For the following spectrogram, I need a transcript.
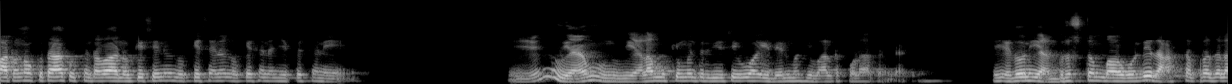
బటన్ నొక్కుతా కూర్చుంటావా? నొక్కేసాను నొక్కేసాను నొక్కేసాను అని చెప్పేసి అని. ఏం నువ్వేం నువ్వు ఎలా ముఖ్యమంత్రి చేసేవో ఐదేళ్ళు మాకు ఇవాళ కూడా అర్థం కాదు. ఏదో నీ అదృష్టం బాగుండి రాష్ట్ర ప్రజల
